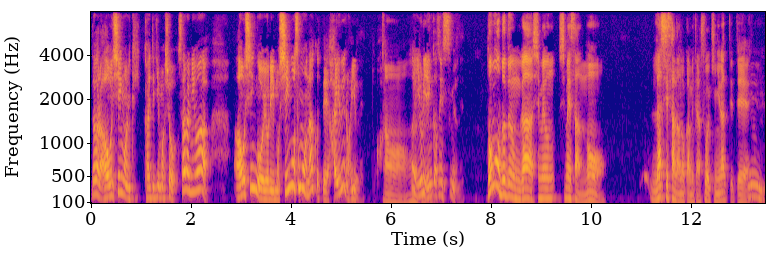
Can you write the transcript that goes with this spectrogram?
だから青信号に変えていきましょう。さらには、青信号よりも信号そのもなくてハイウェイの方がいいよねとか、より円滑に進むよね。どの部分がしめ、しめさんのらしさなのかみたいなすごい気になってて、うん、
